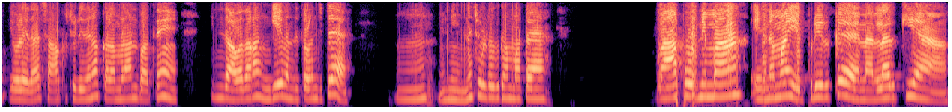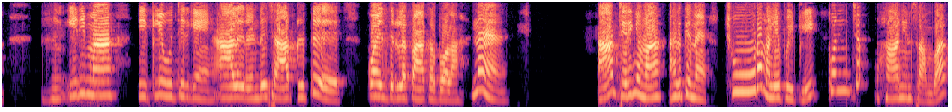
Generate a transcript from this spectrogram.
இவ்வளவு ஏதாவது சாக்கு சொல்லிதானே கிளம்பலான்னு பார்த்தேன். இந்த அவதாரம் இங்கேயே வந்து தொலைஞ்சிட்டேன் ம் நீ என்ன சொல்றதுக்க மாட்டேன் வா பூர்ணிமா. என்னம்மா எப்படி இருக்க? நல்லா இருக்கியா? இடிமா இட்லி ஊத்திருக்கேன். ஆளு ரெண்டு சாப்பிட்டுட்டு கோயில் திருவிழா பார்க்க போலாம். என்ன? ஆ சரிங்கம்மா. அதுக்கு என்ன? சூட மல்லிகைப்பூ இட்லி கொஞ்சம் ஆனியன் சாம்பார்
